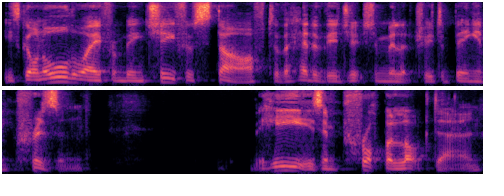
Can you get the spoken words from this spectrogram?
He's gone all the way from being chief of staff to the head of the Egyptian military to being in prison. He is in proper lockdown,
